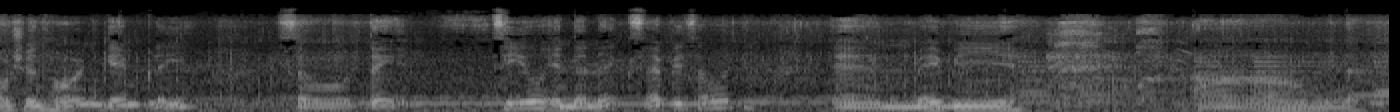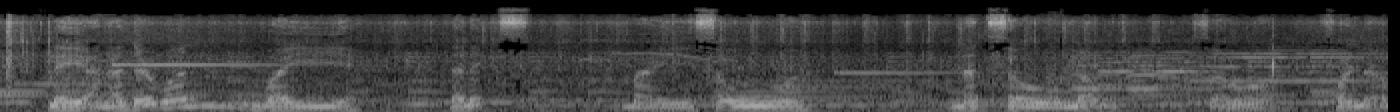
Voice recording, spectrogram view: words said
Oceanhorn gameplay. So see you in the next episode and maybe um, play another one by the next. By so not so long. So for now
